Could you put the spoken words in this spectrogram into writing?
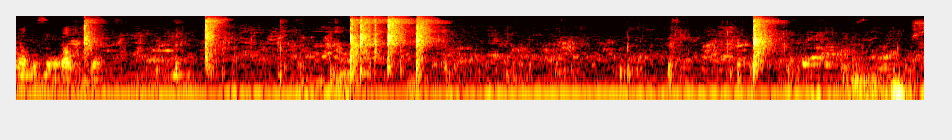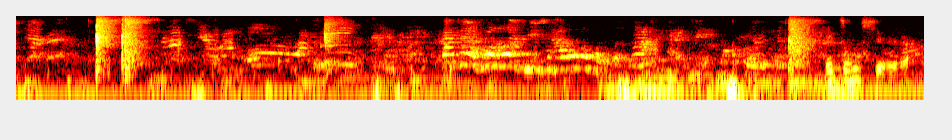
那不是高中。哎，中学啊，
